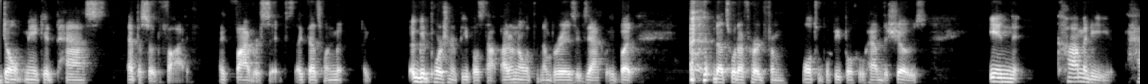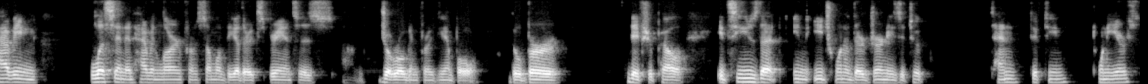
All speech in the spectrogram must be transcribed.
don't make it past episode five, like five or six. Like that's when like a good portion of people stop. I don't know what the number is exactly, but that's what I've heard from multiple people who have the shows. In comedy, having listened and having learned from some of the other experiences, um, Joe Rogan, for example, Bill Burr, Dave Chappelle, it seems that in each one of their journeys, it took 10, 15, 20 years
